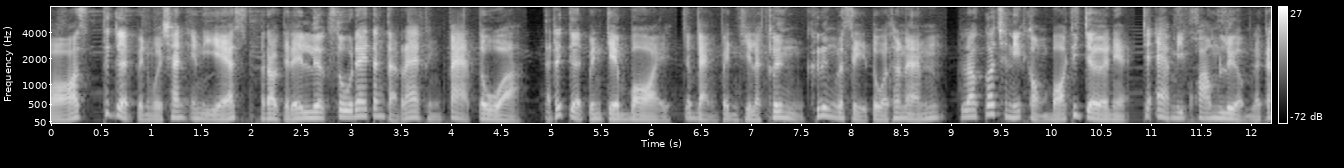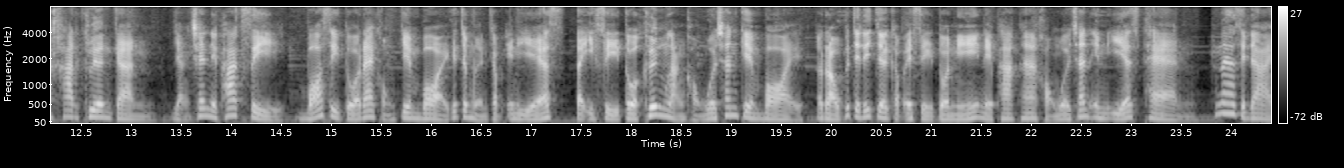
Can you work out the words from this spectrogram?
บอสถ้าเกิดเป็นเวอร์ชัน NES เราจะได้เลือกสู้ได้ตั้งแต่แรกถึง 8 ตัว แต่ถ้าเกิดเป็นเกมบอยจะแบ่งเป็นทีละครึ่ง ครึ่งละ 4 ตัวเท่านั้น แล้วก็ชนิดของบอสที่เจอเนี่ยจะแอบมีความเหลื่อมและก็คาดเคลื่อนกัน อย่างเช่นในภาค 4 บอส 4 ตัวแรกของเกมบอยก็จะเหมือนกับ NES แต่อีก 4 ตัวครึ่งหลังของเวอร์ชันเกมบอยเราก็จะได้เจอกับไอ้4ตัวนี้ในภาค 5 ของเวอร์ชัน NES แทน น่าเสียดาย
